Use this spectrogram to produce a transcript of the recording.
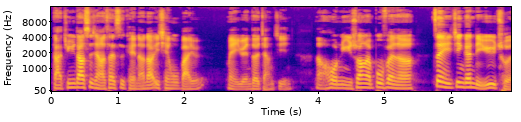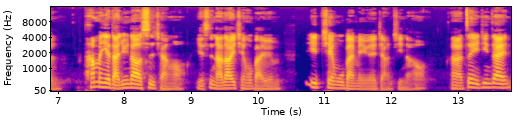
打进到四强的赛事可以拿到一千五百。美元的奖金，然后女双的部分呢，郑怡静跟李玉纯他们也打进到四强哦，也是拿到一千五百元一千五百美元的奖金，然后啊，郑怡静在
